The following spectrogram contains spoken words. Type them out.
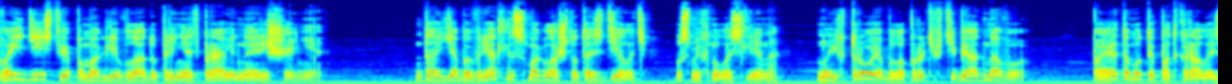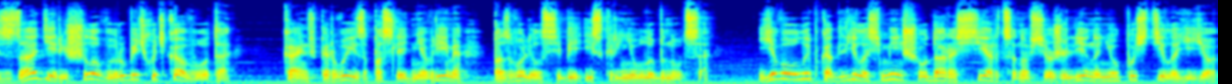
Твои действия помогли Владу принять правильное решение». «Да, я бы вряд ли смогла что-то сделать», – усмехнулась Лена. «Но их трое было против тебя одного. Поэтому ты подкралась сзади и решила вырубить хоть кого-то». Каин впервые за последнее время позволил себе искренне улыбнуться. Его улыбка длилась меньше удара сердца, но все же Лена не упустила ее.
